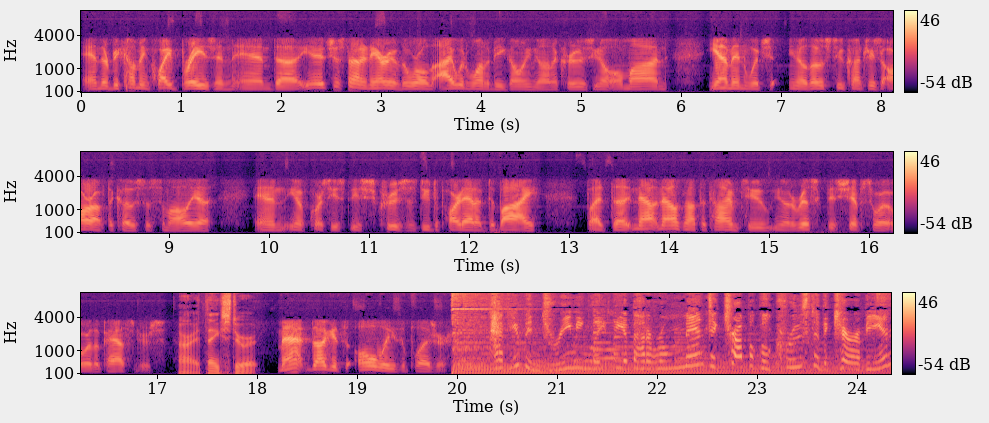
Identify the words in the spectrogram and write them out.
and they're becoming quite brazen. And uh, it's just not an area of the world I would want to be going on a cruise. You know, Oman, Yemen, which you know those two countries are off the coast of Somalia, and you know of course these these cruises do depart out of Dubai. But uh, now now's not the time to you know to risk the ships or, or the passengers. All right, thanks, Stewart. Matt, Doug, it's always a pleasure. Have you been dreaming lately about a romantic tropical cruise to the Caribbean?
